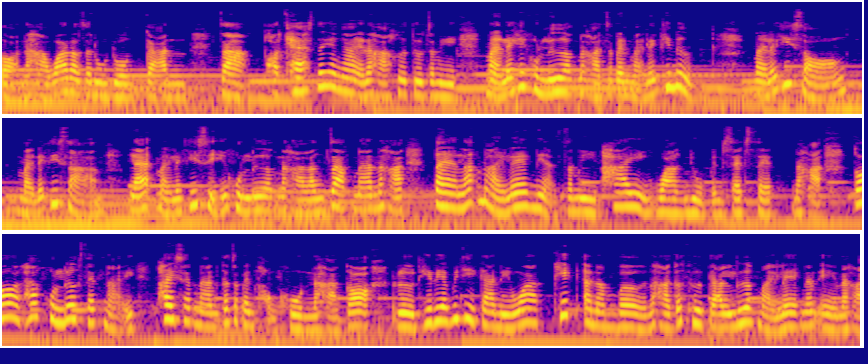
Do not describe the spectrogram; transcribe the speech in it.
ก่อนนะคะ ว่าเราจะดูดวงกันจากพอดแคสต์ได้ยังไงนะคะ คือตูจะมีหมายเลขให้คุณเลือกนะคะ จะเป็นหมายเลขที่ 1 หมายเลขที่ 2 หมายเลขที่ 3 และหมายเลขที่ 4 ให้คุณเลือกนะคะ หลังจากนั้นนะคะ แต่ละหมายเลขเนี่ยจะมีไพ่วางอยู่เป็นเซตเซตนะคะ ก็ถ้าคุณเลือกเซตไหนไพ่เซตนั้นก็จะเป็นของคุณนะคะ ก็หรือที่เรียกวิธีการนี้ว่า pick a number นะคะ ก็คือการเลือกหมายเลขนั่นเองนะคะ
